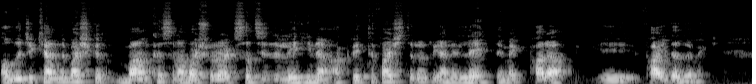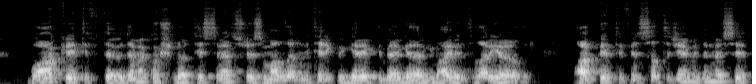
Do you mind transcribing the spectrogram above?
Alıcı kendi başka bankasına başvurarak satıcı lehine akretif açtırır. Yani leh demek para, e, fayda demek. Bu akretifte ödeme koşulları, teslimat süresi, malların nitelik ve gerekli belgeler gibi ayrıntılar yer alır. Akretifin satıcıya bildirmesi,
